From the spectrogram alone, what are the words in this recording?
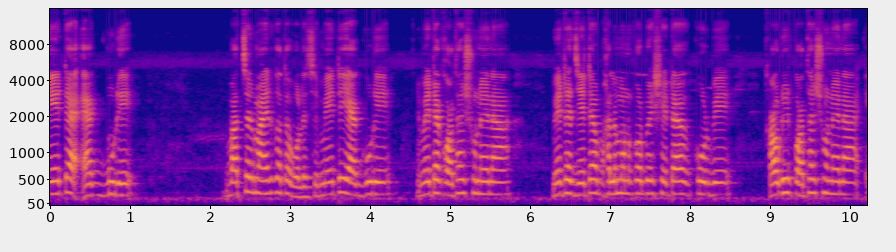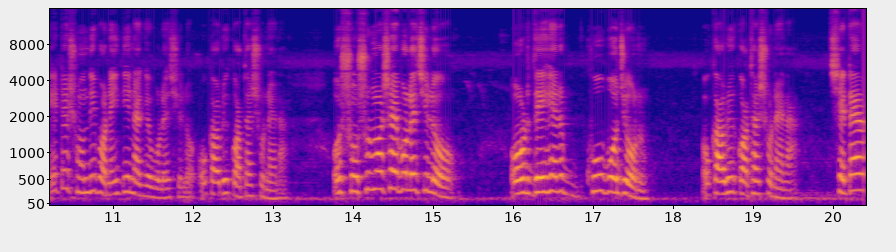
মেয়েটা এক গুঁড়ে, বাচ্চার মায়ের কথা বলেছে মেয়েটাই এক গুঁড়ে, মেয়েটা কথা শুনে না, মেয়েটা যেটা ভালো মনে করবে সেটা করবে, কাউরির কথা শোনে না। এটা সন্দীপ অনেক দিন আগে বলেছিল, ও কাউরির কথা শোনে না। ওর শ্বশুরমশাই বলেছিল, ওর দেহের খুব ওজন, ও কাউরির কথা শোনে না। সেটার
